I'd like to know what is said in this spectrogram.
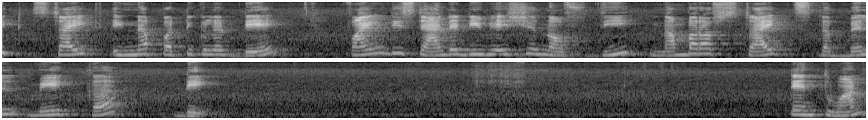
it strike in a particular day? Find the standard deviation of the number of strikes the bell make a day. 10th one.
